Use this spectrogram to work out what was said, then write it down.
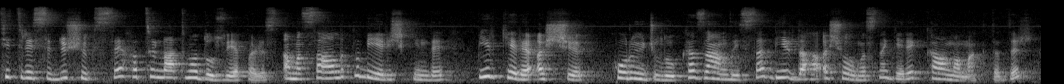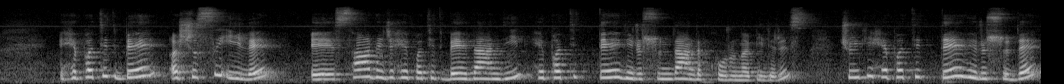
titresi düşükse hatırlatma dozu yaparız. Ama sağlıklı bir erişkinde bir kere aşı koruyuculuğu kazandıysa bir daha aşı olmasına gerek kalmamaktadır. Hepatit B aşısı ile e, sadece hepatit B'den değil, hepatit D virüsünden de korunabiliriz. Çünkü hepatit D virüsü de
